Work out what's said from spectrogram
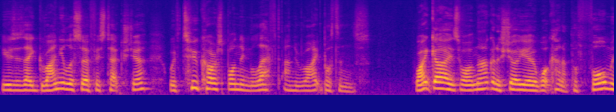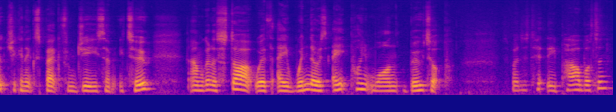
uses a granular surface texture with two corresponding left and right buttons. Right guys, well I'm now going to show you what kind of performance you can expect from G72 and we're going to start with a Windows 8.1 boot up. If I just hit the power button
